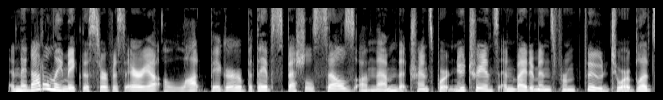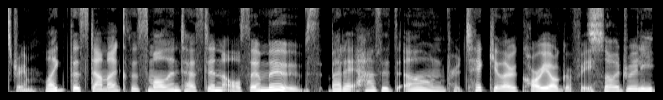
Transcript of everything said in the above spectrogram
And they not only make the surface area a lot bigger, but they have special cells on them that transport nutrients and vitamins from food to our bloodstream. Like the stomach, the small intestine also moves, but it has its own particular choreography. So it really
